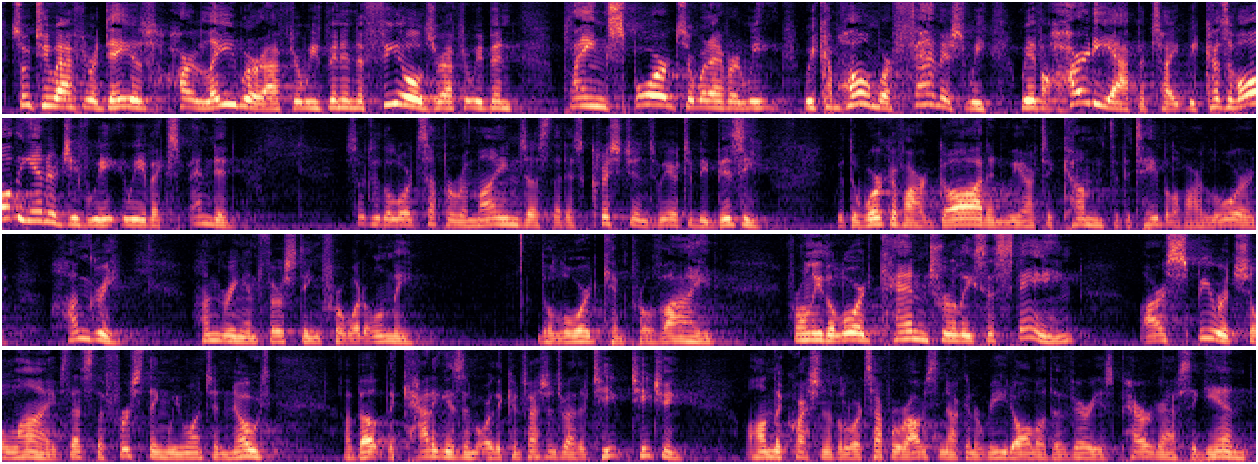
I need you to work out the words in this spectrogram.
so too after a day of hard labor, after we've been in the fields or after we've been playing sports or whatever, we, we come home, we're famished, we, we have a hearty appetite because of all the energy we, we've expended. So too the Lord's Supper reminds us that as Christians we are to be busy with the work of our God and we are to come to the table of our Lord hungry hungering and thirsting for what only the Lord can provide. For only the Lord can truly sustain our spiritual lives. That's the first thing we want to note about the catechism or the confessions, rather, te- teaching on the question of the Lord's Supper. We're obviously not going to read all of the various paragraphs again,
